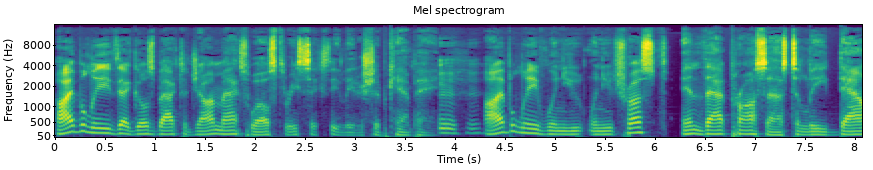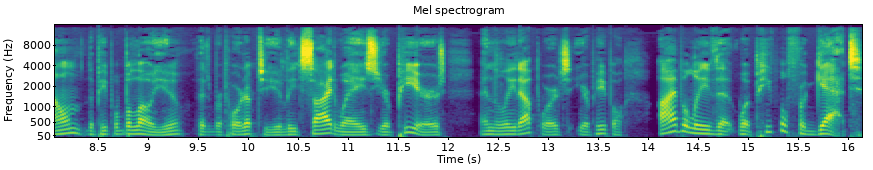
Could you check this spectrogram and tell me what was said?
I believe that goes back to John Maxwell's 360 leadership campaign. Mm-hmm. I believe when you when you trust in that process to lead down the people below you that report up to you, lead sideways your peers, and to lead upwards your people. I believe that what people forget,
